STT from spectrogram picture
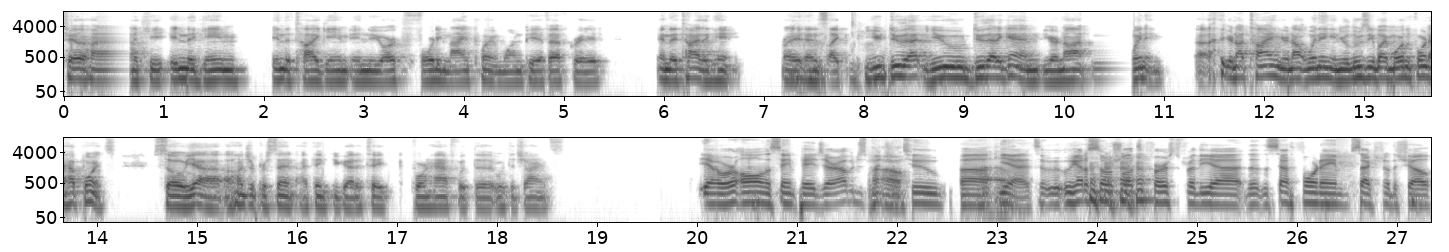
Taylor Heinicke in the game, in the tie game in New York, 49.1 PFF grade and they tie the game, right? Mm-hmm. And it's like mm-hmm. you do that, you do that again, you're not winning. Uh, you're not tying, you're not winning, and you're losing by more than four and a half points. So yeah, hundred percent. I think you got to take four and a half with the with the Giants. Yeah, we're all on the same page there. I would just mention Uh-oh. too. Uh, yeah, it's a, we got a social at the first for the uh the, the Seth Forname section of the show.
